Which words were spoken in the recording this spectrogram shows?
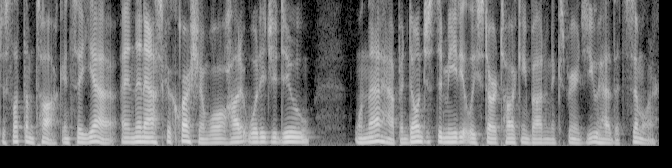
Just let them talk and say yeah, and then ask a question. Well, how did, what did you do when that happened? Don't just immediately start talking about an experience you had that's similar.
